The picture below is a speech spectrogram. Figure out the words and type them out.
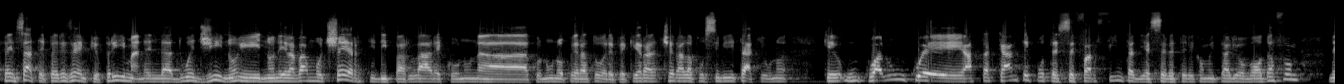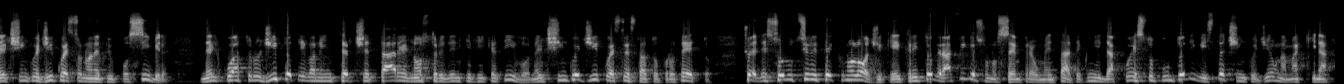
Pensate, per esempio, prima nella 2G noi non eravamo certi di parlare con, una, con un operatore perché era, c'era la possibilità che, uno, che, un qualunque attaccante potesse far finta di essere Telecom Italia o Vodafone. Nel 5G questo non è più possibile. Nel 4G potevano intercettare il nostro identificativo, nel 5G questo è stato protetto. Cioè le soluzioni tecnologiche e crittografiche sono sempre aumentate, quindi da questo punto di vista 5G è una macchina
